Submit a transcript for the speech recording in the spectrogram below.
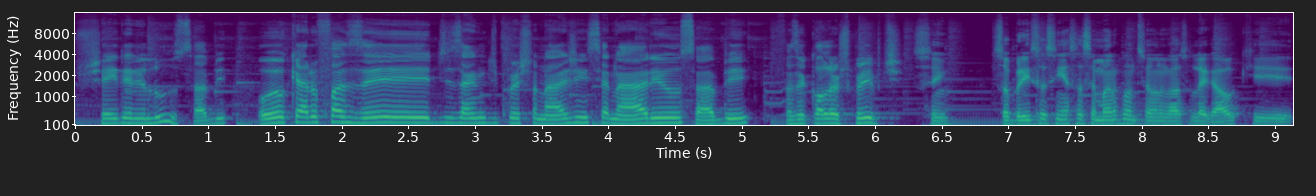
shader e luz, sabe? Ou eu quero fazer design de personagem, cenário, sabe? Fazer color script. Sim. Sobre isso, assim, essa semana aconteceu um negócio legal que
